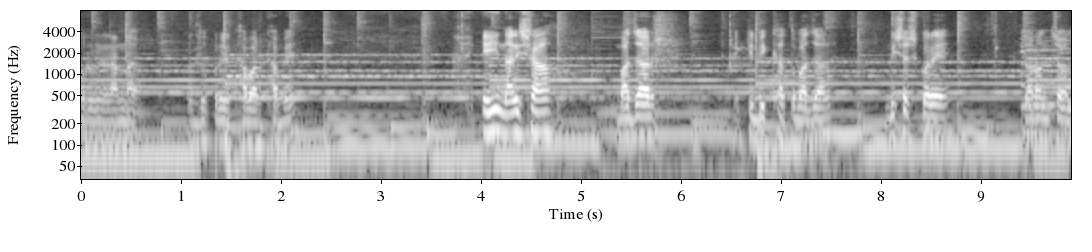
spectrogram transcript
দুপুরের রান্না, দুপুরের খাবার খাবে। এই নারিশা বাজার একটি বিখ্যাত বাজার। বিশেষ করে চরাঞ্চল,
